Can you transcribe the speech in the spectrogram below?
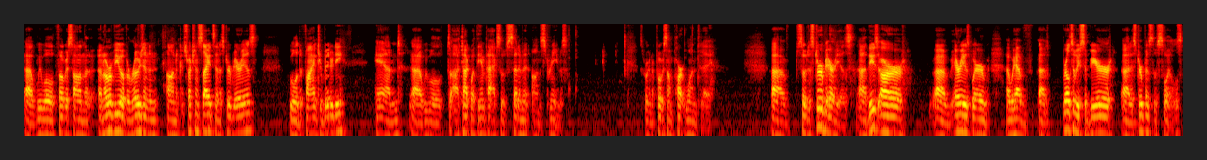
uh, we will focus on the, an overview of erosion on construction sites and disturbed areas. We will define turbidity and uh, we will uh, talk about the impacts of sediment on streams. So we're going to focus on part one today. Uh, so disturbed areas. Uh, these are uh, areas where uh, we have uh, relatively severe disturbance of soils.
